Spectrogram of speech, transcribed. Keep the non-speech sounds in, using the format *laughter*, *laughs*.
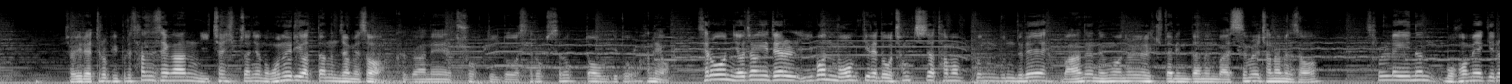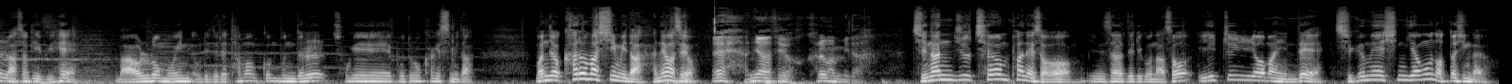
저희 레트로 피플이 탄생한 2014년 오늘이었다는 점에서 그간의 추억들도 새록새록 떠오르기도 하네요. 새로운 여정이 될 이번 모험길에도 청취자 탐험꾼 분들의 많은 응원을 기다린다는 말씀을 전하면서 설레이는 모험의 길을 나서기 위해 마을로 모인 우리들의 탐험꾼 분들을 소개해 보도록 하겠습니다. 먼저 카르마 씨입니다. 안녕하세요. 네 안녕하세요 카르마입니다. 지난주 체험판에서 인사드리고 나서 일주일여 만인데 지금의 신경은 어떠신가요?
